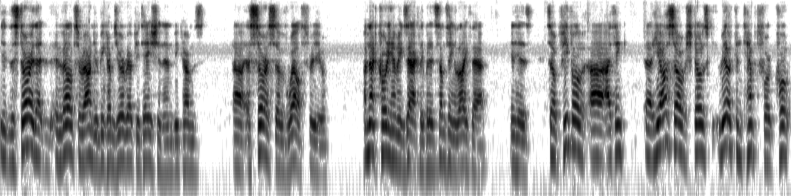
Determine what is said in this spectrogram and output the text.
the story that envelops around you becomes your reputation and becomes uh, a source of wealth for you. I'm not quoting him exactly, but it's something like that in his. So people, uh, I think, uh, he also shows real contempt for quote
